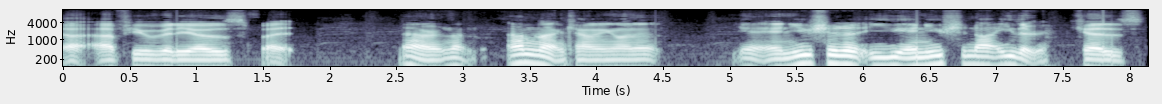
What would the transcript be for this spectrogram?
a, few videos, but no, not, I'm not counting on it. Yeah, and you should, you, and you should not either, because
